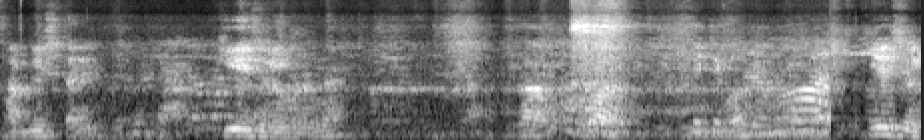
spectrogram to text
ছাব্বিশ তারিখ। কি হয়েছিল ঘটনা? কি হয়েছিল?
